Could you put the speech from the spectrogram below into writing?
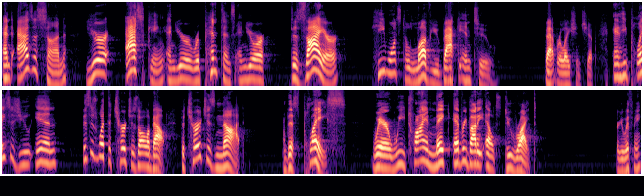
And as a son, your asking and your repentance and your desire, He wants to love you back into that relationship. And He places you in this is what the church is all about. The church is not this place where we try and make everybody else do right. Are you with me?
